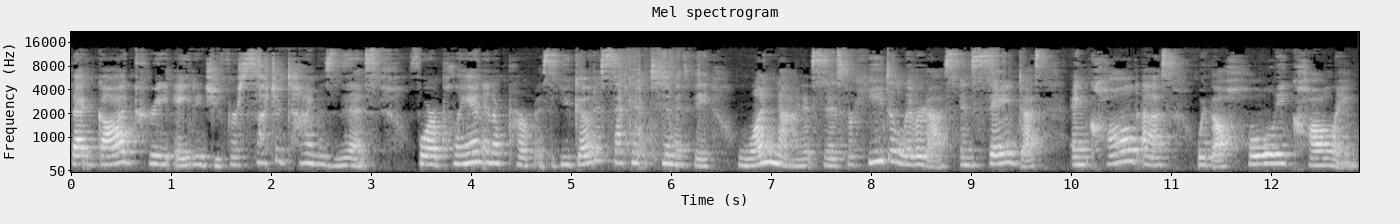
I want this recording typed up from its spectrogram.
that God created you for such a time as this for a plan and a purpose. If you go to 2 Timothy 1 9, it says, For he delivered us and saved us and called us with a holy calling.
